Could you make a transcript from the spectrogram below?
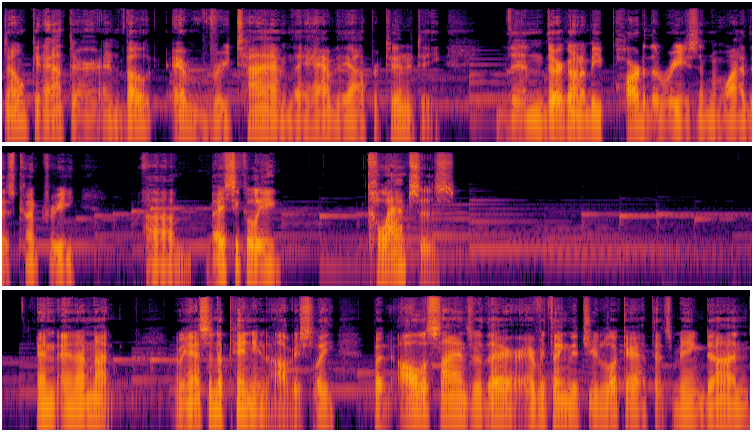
don't get out there and vote every time they have the opportunity, then they're going to be part of the reason why this country um, basically collapses. And and I'm not. I mean, that's an opinion, obviously, but all the signs are there. Everything that you look at that's being done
